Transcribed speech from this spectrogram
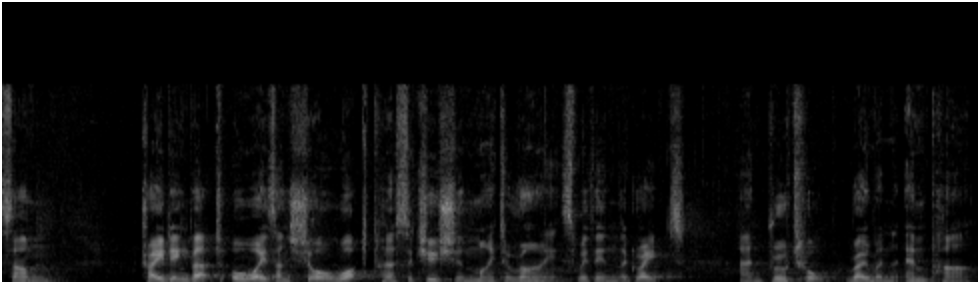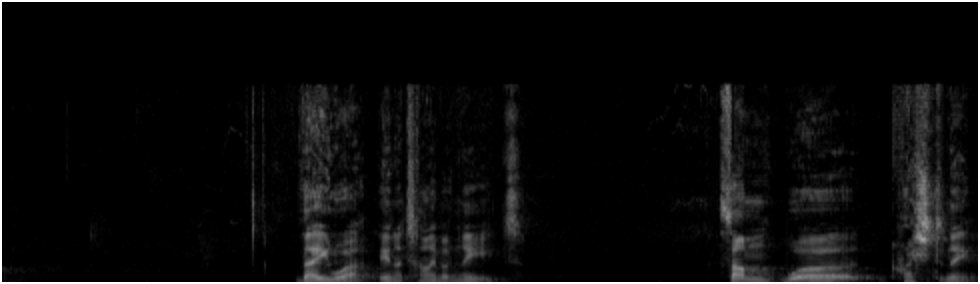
some trading, but always unsure what persecution might arise within the great and brutal Roman Empire. They were in a time of need. Some were questioning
